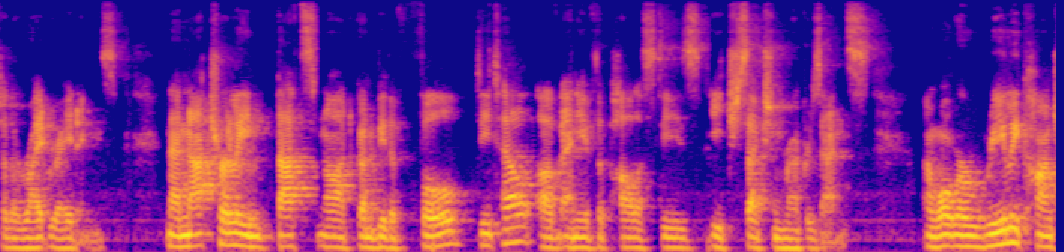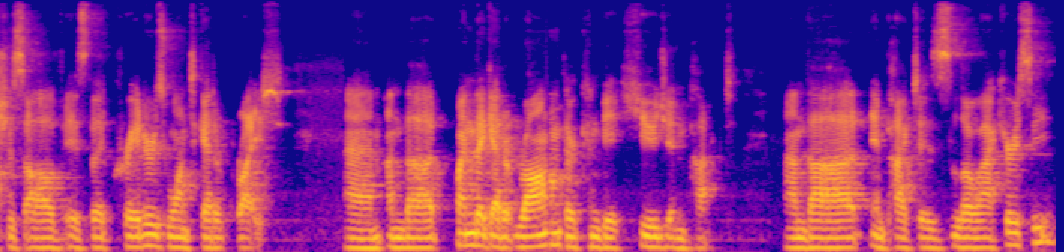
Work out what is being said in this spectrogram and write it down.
to the right ratings. Now, naturally, that's not going to be the full detail of any of the policies each section represents. And what we're really conscious of is that creators want to get it right. Um, and that when they get it wrong, there can be a huge impact. And that impact is low accuracy,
